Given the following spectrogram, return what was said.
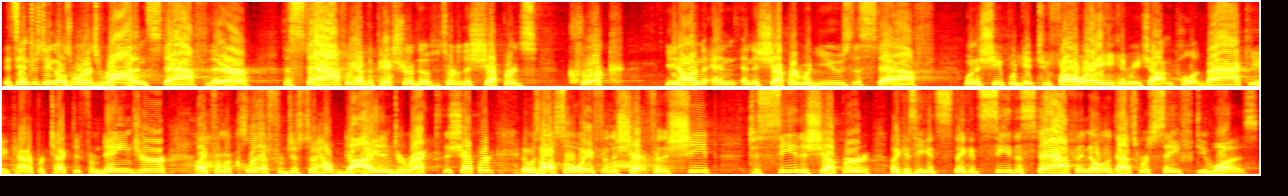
It's interesting, those words, rod and staff, there. The staff, we have the picture of the sort of the shepherd's crook, you know, and, and, and the shepherd would use the staff. When a sheep would get too far away, he could reach out and pull it back. He could kind of protect it from danger, like from a cliff, from just to help guide and direct the shepherd. It was also a way for the, she- for the sheep to see the shepherd, like as he could, they could see the staff and know that that's where safety was.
